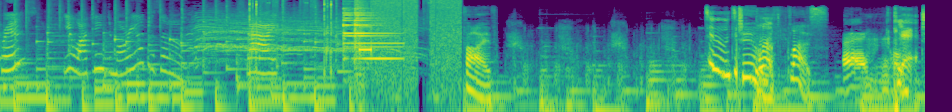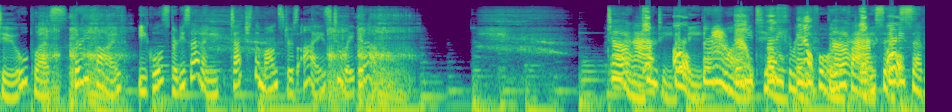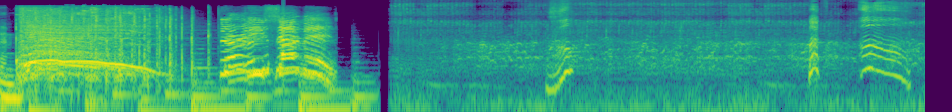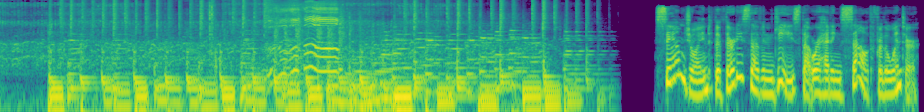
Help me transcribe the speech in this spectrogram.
friends. You're watching the Mario Zone. Bye. Five. Two. Two Plus. plus. Yeah. 2 plus 35 equals 37. Touch the monster's eyes to wake it up. 10, 20, 30, 31, 32, 33, 34, 35, 36, 37. Sam joined the 37 geese that were heading south for the winter.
